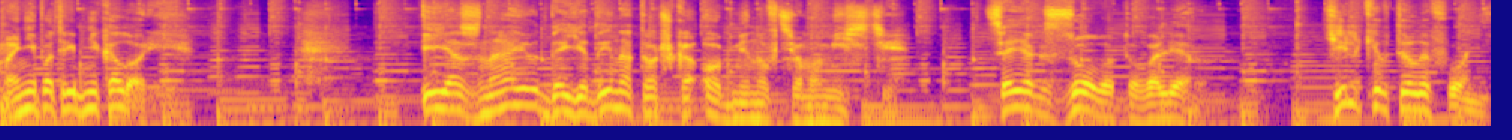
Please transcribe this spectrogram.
Мені потрібні калорії. І я знаю, де єдина точка обміну в цьому місті. Це як золото, Валеро. Тільки в телефоні.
